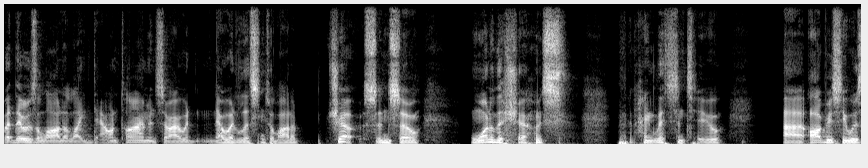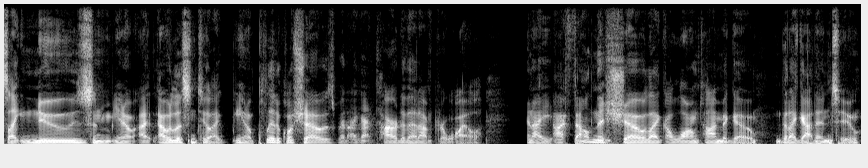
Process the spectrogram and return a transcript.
but there was a lot of like downtime, and so I would I would listen to a lot of shows, and so one of the shows that I listened to, uh, obviously was like news, and you know I, I would listen to like you know political shows, but I got tired of that after a while, and I I found this show like a long time ago that I got into.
